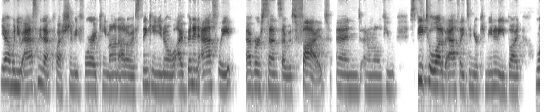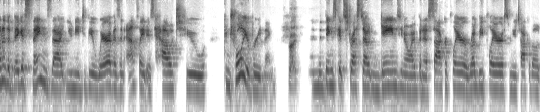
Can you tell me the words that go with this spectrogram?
Yeah, when you asked me that question before I came on out, I was thinking, you know, I've been an athlete ever since I was five. And I don't know if you speak to a lot of athletes in your community, but one of the biggest things that you need to be aware of as an athlete is how to control your breathing. Right. And when things get stressed out in games, you know, I've been a soccer player, a rugby player. So when you talk about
